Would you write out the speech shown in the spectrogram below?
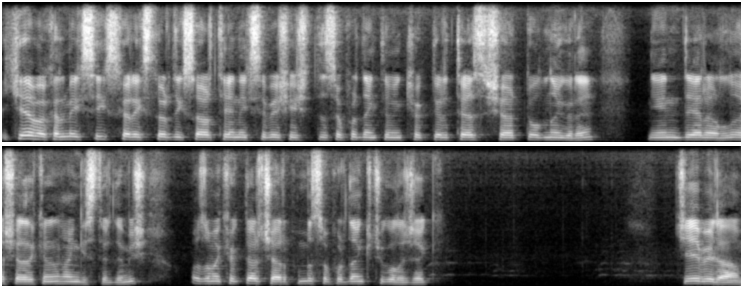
İkiye bakalım. Eksi x kare eksi 4 x artı n eksi 5 eşittir 0 denklemin kökleri ters işaretli olduğuna göre n'nin değer aralığı aşağıdakilerin hangisidir demiş. O zaman kökler çarpımı sıfırdan küçük olacak. C bölü A.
